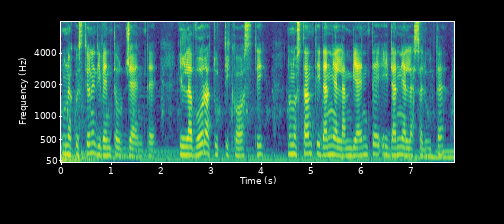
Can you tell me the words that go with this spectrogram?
Una questione diventa urgente. Il lavoro a tutti i costi, nonostante i danni all'ambiente e i danni alla salute?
